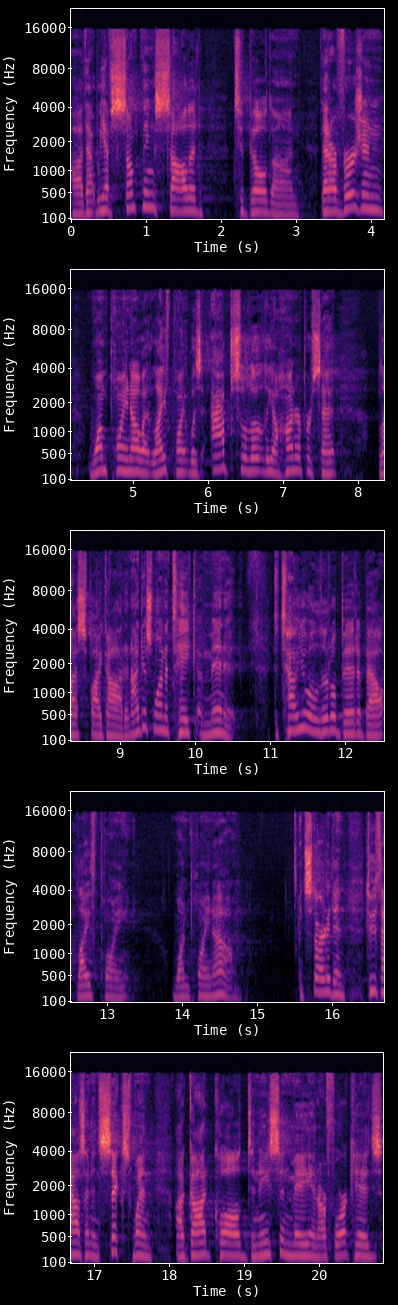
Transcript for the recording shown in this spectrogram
uh, that we have something solid to build on, that our version 1.0 at LifePoint was absolutely 100% blessed by God. And I just want to take a minute to tell you a little bit about LifePoint 1.0. It started in 2006 when uh, God called Denise and me and our four kids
